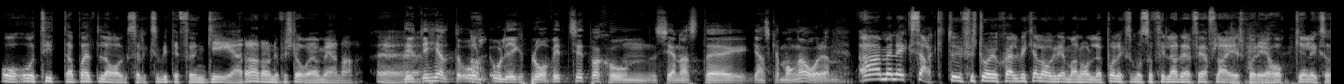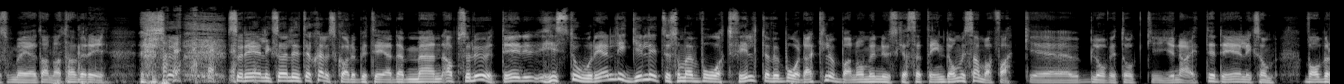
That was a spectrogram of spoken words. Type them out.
att, att titta på ett lag som liksom inte fungerar om du förstår vad jag menar. Eh, Det är inte helt o- olik Blåvitt situation senaste ganska många åren. Ja men exakt, du förstår ju själv vilka lag det är man håller på liksom och så Philadelphia Flyers på det i hockeyn liksom som är ett annat haveri. så, så det är liksom lite självskadebeteende men absolut, det är, historien ligger lite som en våt filt över båda klubbarna om vi nu ska sätta in dem i samma fack, eh, Blåvitt och United. Det är liksom var bra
